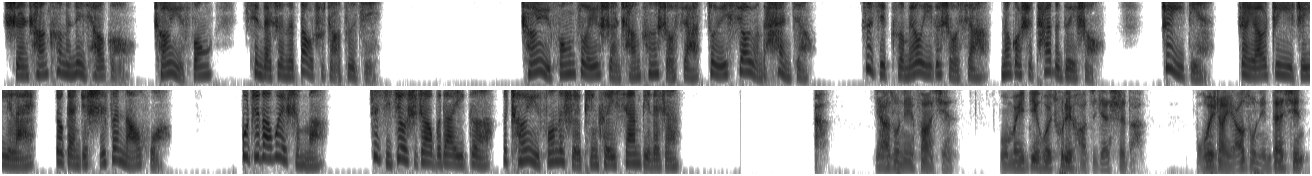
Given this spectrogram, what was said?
沈长坑的那条狗程宇峰现在正在到处找自己。程宇峰作为沈长坑手下最为骁勇的悍将，自己可没有一个手下能够是他的对手，这一点让姚志一直以来都感觉十分恼火。不知道为什么，自己就是招不到一个和程宇峰的水平可以相比的人。”啊，姚总您放心。我们一定会处理好这件事的，不会让姚总您担心。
